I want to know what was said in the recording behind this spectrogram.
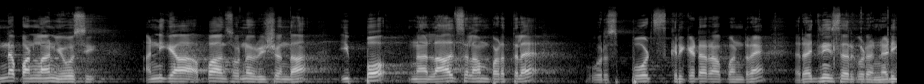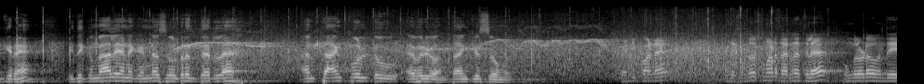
என்ன பண்ணலான்னு யோசி. அன்றைக்கி அப்பா சொன்ன ஒரு விஷயந்தான் இப்போது நான் லால் சலாம் படத்தில் ஒரு ஸ்போர்ட்ஸ் கிரிக்கெட்டராக பண்ணுறேன் ரஜினி சார் கூட நடிக்கிறேன். இதுக்கு மேலே எனக்கு என்ன சொல்கிறேன்னு தெரில I'm thankful to everyone thank you so much கண்டிப்பான இந்த சந்தோஷமான தருணத்தில் உங்களோட வந்து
